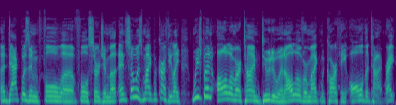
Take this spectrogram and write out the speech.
Uh, Dak was in full uh, full surgeon mode, and so was Mike McCarthy. Like we spend all of our time doo dooing all over Mike McCarthy all the time, right?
